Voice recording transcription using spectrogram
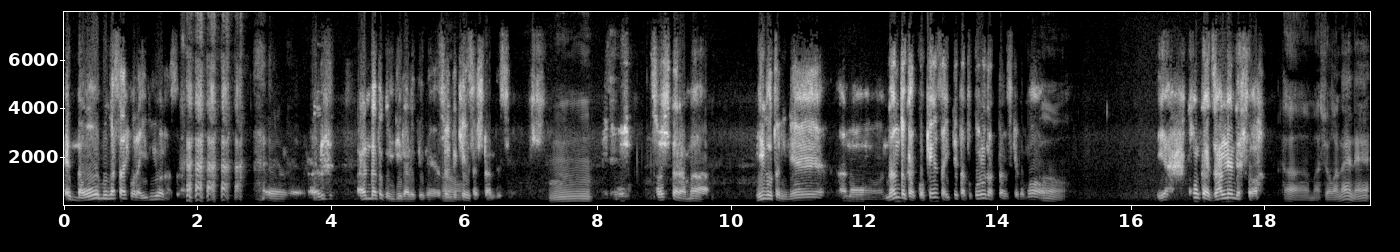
変なオウムがさ、ほら、いるようなさ、えーあんなとこ入れられてね、それで検査したんですよ。うーん。そしたらまあ、見事にね、あのー何度かこう検査行ってたところだったんですけどうも、いやー、今回残念ですと。ん。ああ、まあしょうがないね。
